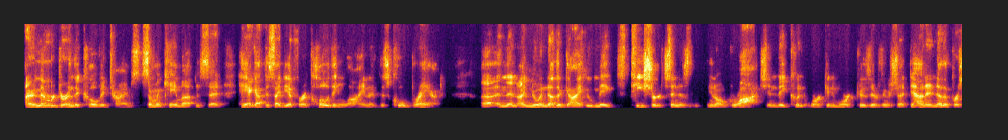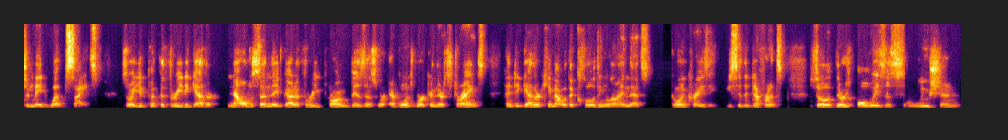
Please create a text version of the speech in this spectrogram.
I remember during the COVID times, someone came up and said, Hey, I got this idea for a clothing line of this cool brand. Uh, and then I knew another guy who made T-shirts in his, you know, garage, and they couldn't work anymore because everything was shut down. And another person made websites. So you put the three together. Now all of a sudden they've got a three-pronged business where everyone's working their strengths, and together came out with a clothing line that's going crazy. You see the difference? So there's always a solution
